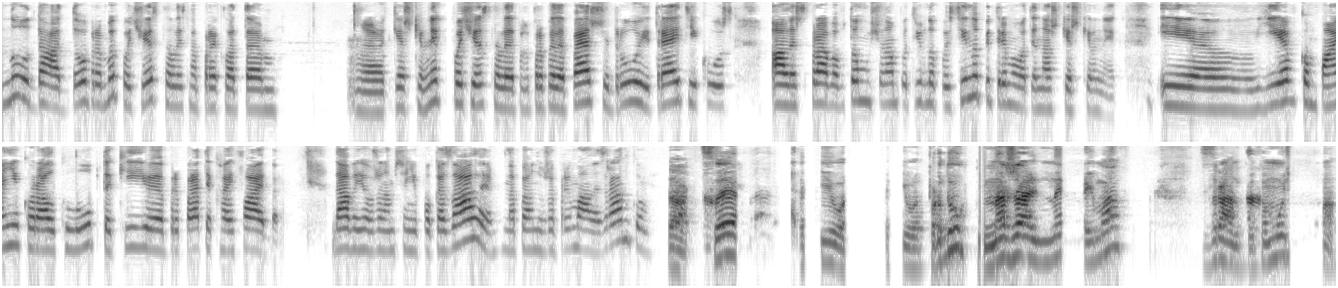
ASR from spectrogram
ну да, добре, ми почистились, наприклад. Е, Кишківник почистили, пропили перший, другий, третій курс. Але ж справа в тому, що нам потрібно постійно підтримувати наш кишківник. І е, є в компанії Coral Club такий е, препарат, як High Fiber. Да, ви його вже нам сьогодні показали, напевно, вже приймали зранку. Так, це такий от, такий от продукт. На жаль, не приймав зранку, тому що е,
